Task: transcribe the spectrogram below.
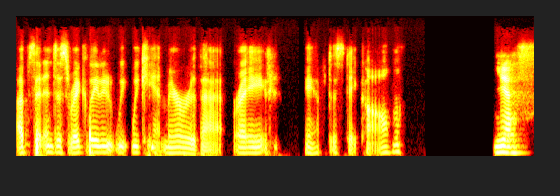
upset and dysregulated. We, we can't mirror that, right? We have to stay calm. Yes,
